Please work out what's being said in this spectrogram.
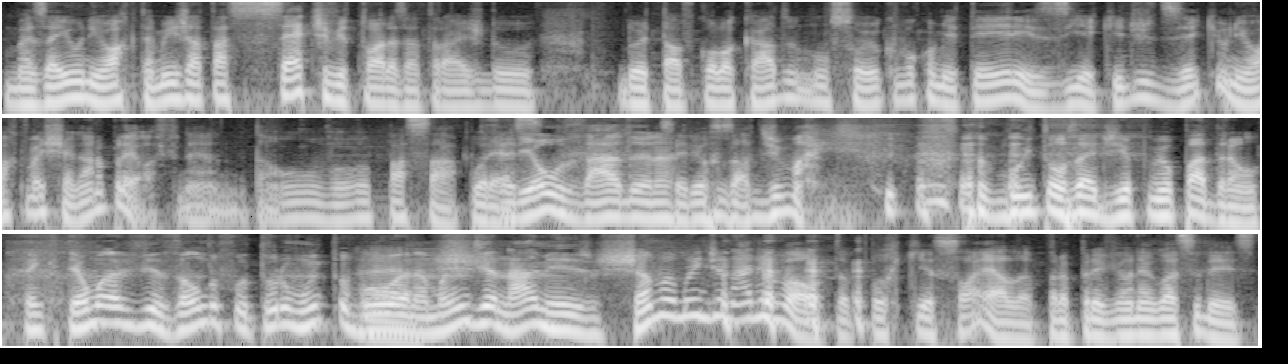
Mas aí o New York também já está sete vitórias atrás do, do oitavo colocado. Não sou eu que vou cometer heresia aqui de dizer que o New York vai chegar no playoff, né? Então vou passar por Seria essa. Seria ousado, né? Seria ousado demais. Muita ousadia pro meu padrão. Tem que ter uma visão do futuro muito boa, É. né? Mãe de Ná mesmo. Chama a mãe de Ná de volta, porque só ela para prever um negócio desse.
